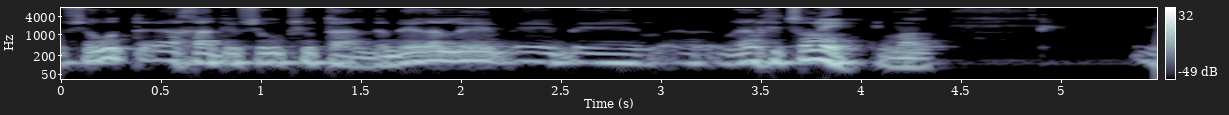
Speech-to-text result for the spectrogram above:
אפשרות אחת היא אפשרות פשוטה, לדבר על רעיון חיצוני, כלומר אה,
